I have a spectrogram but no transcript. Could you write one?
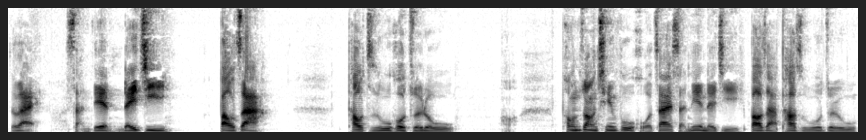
对不对？闪电、雷击、爆炸、抛掷物或坠落物。碰撞、倾覆、火灾、闪电、雷击、爆炸、抛掷物、坠物，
